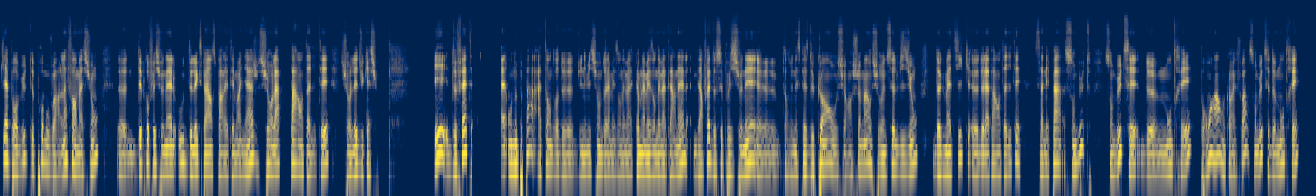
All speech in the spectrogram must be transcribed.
qui a pour but de promouvoir l'information euh, des professionnels ou de l'expérience par les témoignages sur la parentalité, sur l'éducation. Et de fait, on ne peut pas attendre d'une émission comme la maison des maternelles, en fait de se positionner euh, dans une espèce de camp ou sur un chemin ou sur une seule vision dogmatique euh, de la parentalité. Ça n'est pas son but. Son but c'est de montrer, pour moi hein, encore une fois, son but c'est de montrer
